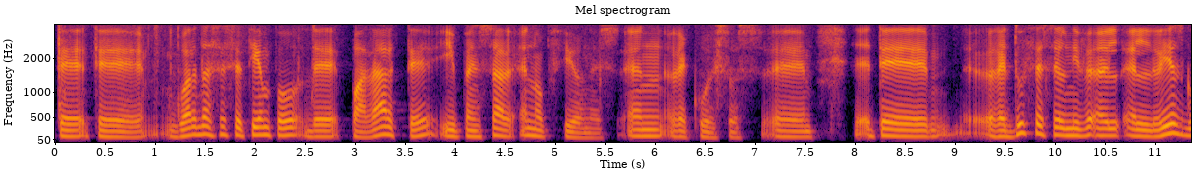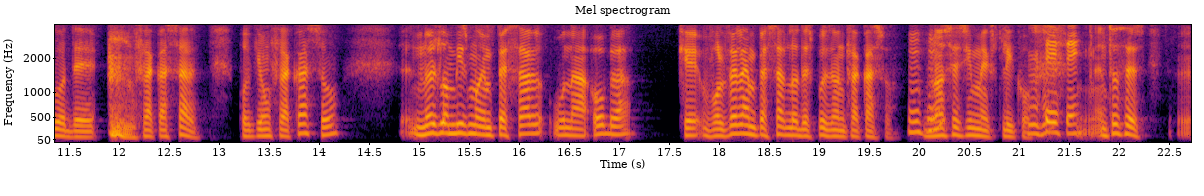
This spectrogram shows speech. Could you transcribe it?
te, guardas ese tiempo de pararte y pensar en opciones, en recursos. Eh, te reduces el, el riesgo de fracasar, porque un fracaso no es lo mismo empezar una obra que volver a empezarlo después de un fracaso. No sé si me explico. Sí, sí. Entonces, eh,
